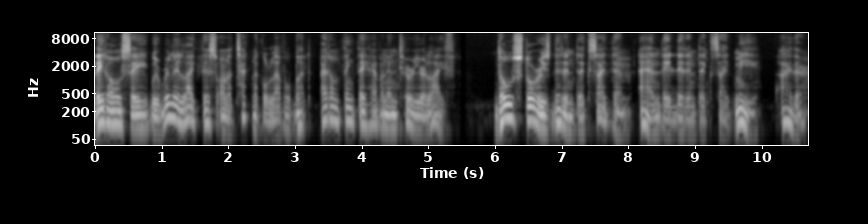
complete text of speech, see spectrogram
They'd all say, We really like this on a technical level, but I don't think they have an interior life. Those stories didn't excite them, and they didn't excite me either.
